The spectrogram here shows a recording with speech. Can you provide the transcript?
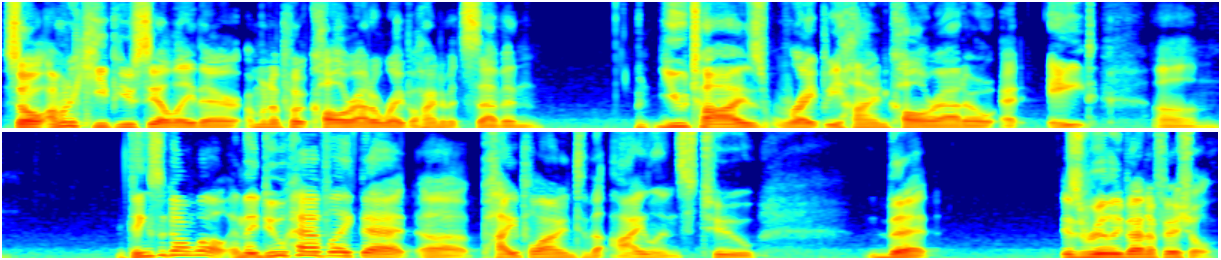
So I'm to keep UCLA there. I'm to put Colorado right behind them at seven. Utah is right behind Colorado at eight. Um, things have gone well, and they do have like that uh, pipeline to the islands too, that is really beneficial,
